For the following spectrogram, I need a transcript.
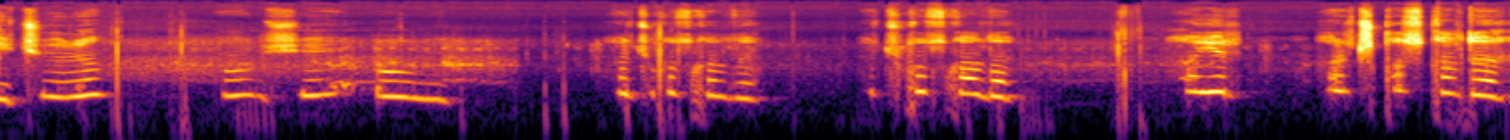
Geçiyorum. Ama bir şey olmuyor. Ha çok az kaldı. Çok az kaldı. Hayır. Ha çok kaldı.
